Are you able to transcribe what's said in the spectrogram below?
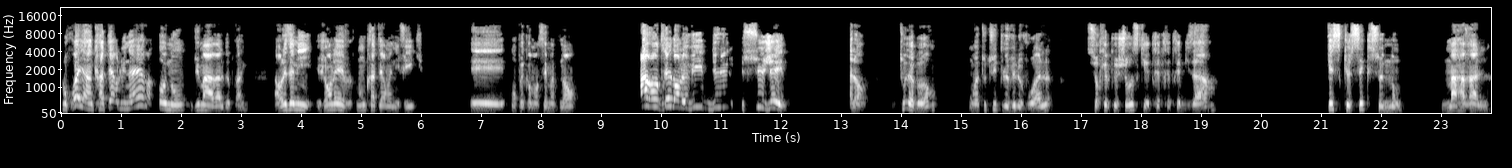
Pourquoi il y a un cratère lunaire au nom du Maharal de Prague? Alors les amis, j'enlève mon cratère magnifique et on peut commencer maintenant à rentrer dans le vif du sujet. Alors, tout d'abord, on va tout de suite lever le voile sur quelque chose qui est très très très bizarre. Qu'est-ce que c'est que ce nom Maharal?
